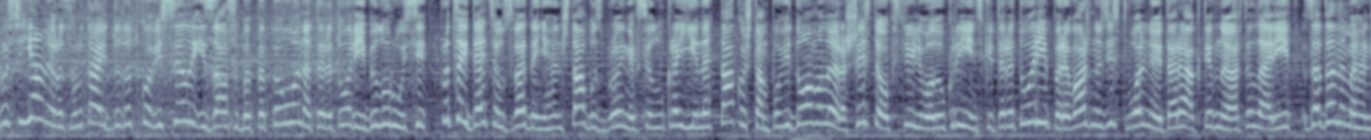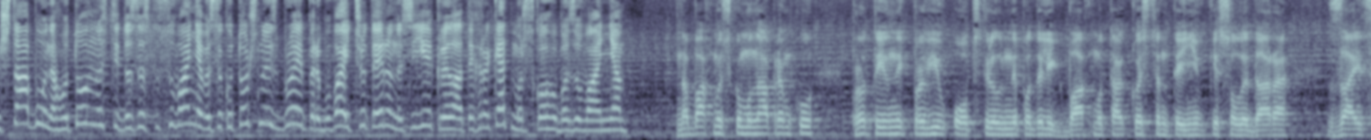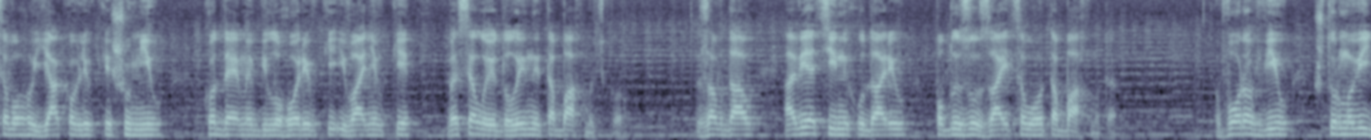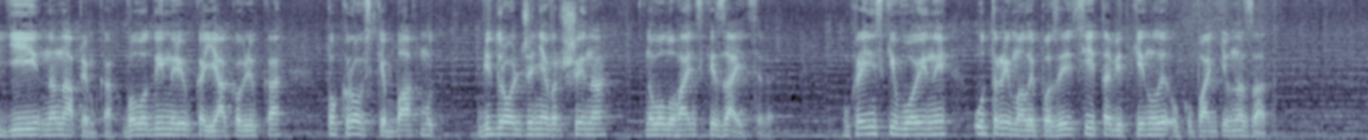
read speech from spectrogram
Росіяни розгортають додаткові сили і засоби ППО на території Білорусі. Про це йдеться у зведенні Генштабу збройних сил України. Також там повідомили, рашисти обстрілювали українські території переважно зі ствольної та реактивної артилерії. За даними генштабу, на готовності до застосування високоточної зброї перебувають чотири носії крилатих ракет морського базування. На Бахмутському напрямку противник провів обстріли неподалік Бахмута, Костянтинівки, Соледара, Зайцевого, Яковлівки, Шумів, Кодеми, Білогорівки, Іванівки, Веселої долини та Бахмутського. Завдав авіаційних ударів поблизу Зайцевого та Бахмута. Ворог вів штурмові дії на напрямках Володимирівка, Яковлівка, Покровське, Бахмут, Відродження, Вершина, Новолуганське, Зайцеве. Українські воїни утримали позиції та відкинули окупантів назад.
